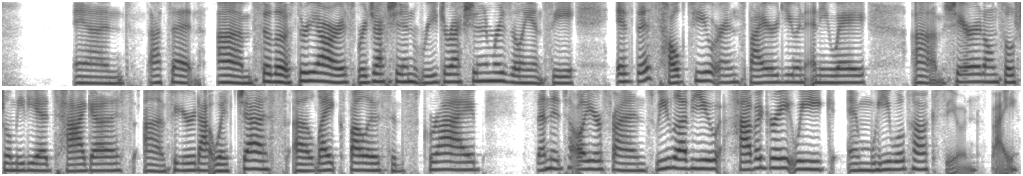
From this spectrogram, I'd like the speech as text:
and that's it. Um, so the three R's rejection, redirection, and resiliency. If this helped you or inspired you in any way, um, share it on social media, tag us, um, figure it out with Jess, uh, like, follow, subscribe, send it to all your friends. We love you. Have a great week, and we will talk soon. Bye.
